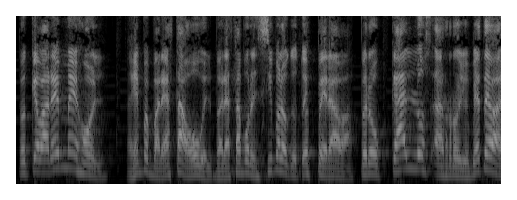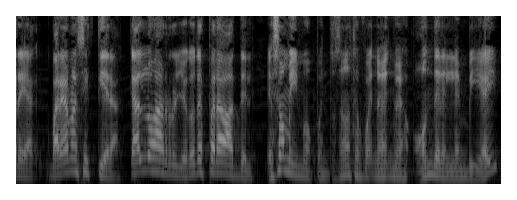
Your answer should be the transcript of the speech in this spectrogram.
porque Varea es mejor. Está bien, pues Varea está over. Varea está por encima de lo que tú esperabas. Pero Carlos Arroyo, fíjate Varea. Varea no existiera. Carlos Arroyo, ¿qué tú esperabas de él? Eso mismo. Pues entonces no, te fue, no, es, no es under en la NBA.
